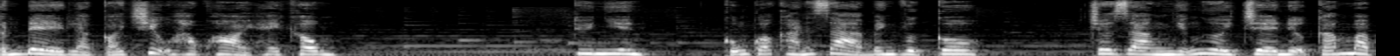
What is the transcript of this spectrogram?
vấn đề là có chịu học hỏi hay không. Tuy nhiên, cũng có khán giả bênh vực cô, cho rằng những người chê nữ cá mập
